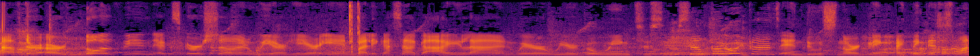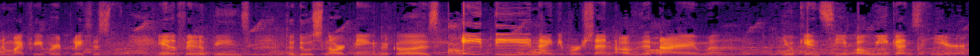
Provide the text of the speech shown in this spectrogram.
After our dolphin excursion. We are here in Balicasag Island where we're going to see some pelicans and do snorkeling. I think this is one of my favorite places in the Philippines to do snorkeling because 80-90% of the time you can see pawikans here.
